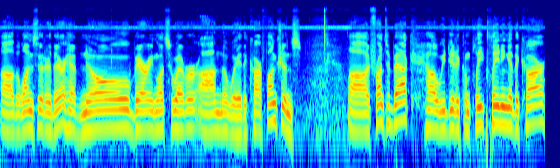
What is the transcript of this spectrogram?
Uh, the ones that are there have no bearing whatsoever on the way the car functions. Uh, front to back, uh, we did a complete cleaning of the car.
